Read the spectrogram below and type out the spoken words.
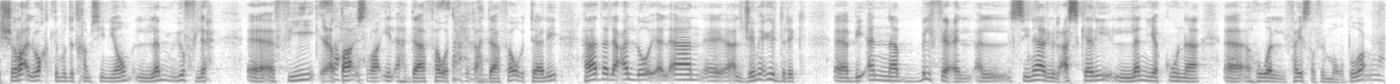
شراء الوقت لمدة 50 يوم لم يفلح آه، في إعطاء صحيح. إسرائيل اهدافها وتحقيق صحيح. اهدافها وبالتالي هذا لعله الآن آه، الجميع يدرك آه، بأن بالفعل السيناريو العسكري لن يكون آه، هو الفيصل في الموضوع نعم.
